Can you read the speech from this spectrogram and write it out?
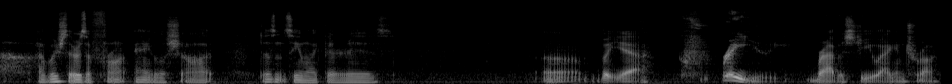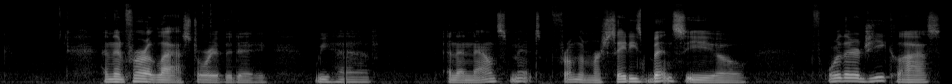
I wish there was a front angle shot. Doesn't seem like there is. Um, but yeah, crazy Brabus G Wagon truck. And then for our last story of the day, we have an announcement from the Mercedes Benz CEO for their G Class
